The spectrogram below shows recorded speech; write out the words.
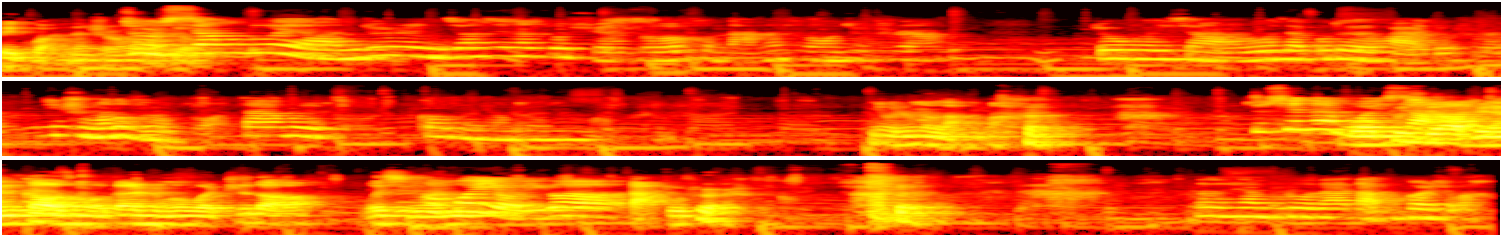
被管的时候，就是相对啊，你就是你像现在做选择很难的时候，就是就会想，如果在部队的话，就是你什么都不用做，大家会告诉你要做什么。你有这么懒吗？就现在不我不需要别人告诉我干什么，我知道，我就喜欢是会有一个，打扑克，那就先不录，咱俩打扑克去吧。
